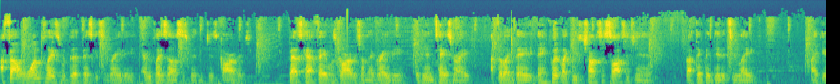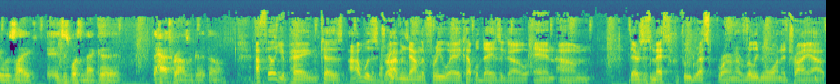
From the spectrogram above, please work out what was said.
I found one place with good biscuits and gravy. Every place else has been just garbage. Beth's Cafe was garbage on their gravy. It didn't taste right. I feel like they they put like these chunks of sausage in, but I think they did it too late. Like it was like it just wasn't that good. The hash browns were good though. I feel your pain because I was driving down the freeway a couple days ago, and um, there's this Mexican food restaurant I've really been wanting to try out.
